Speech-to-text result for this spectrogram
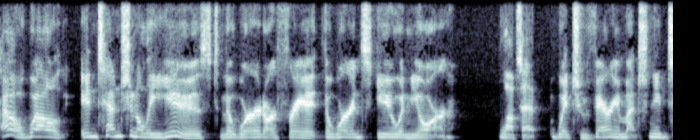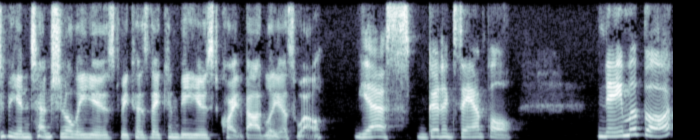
Oh, well, intentionally used the word or phrase, the words you and your. Love it. Which very much need to be intentionally used because they can be used quite badly as well. Yes, good example. Name a book.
